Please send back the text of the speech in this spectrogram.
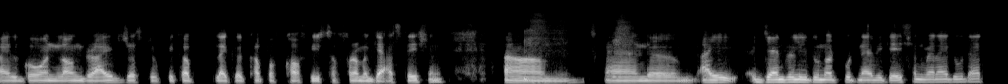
I'll go on long drives just to pick up like a cup of coffee from a gas station, um, and um, i generally do not put navigation when i do that.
